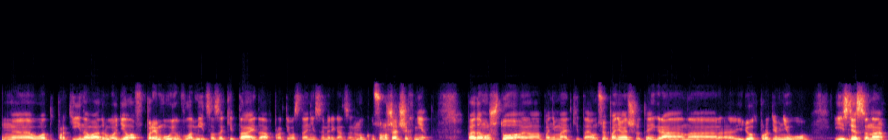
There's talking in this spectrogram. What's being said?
э, вот, партийного, а другое дело впрямую вломиться за Китай, да, в противостоянии с американцами. Ну, у сумасшедших нет. Поэтому что э, понимает Китай? Он все понимает, что эта игра, она идет против него. И, естественно,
